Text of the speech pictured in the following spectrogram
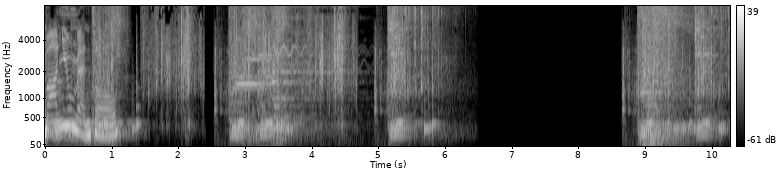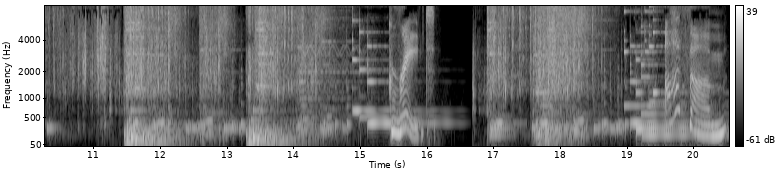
Monumental. Great. Awesome.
